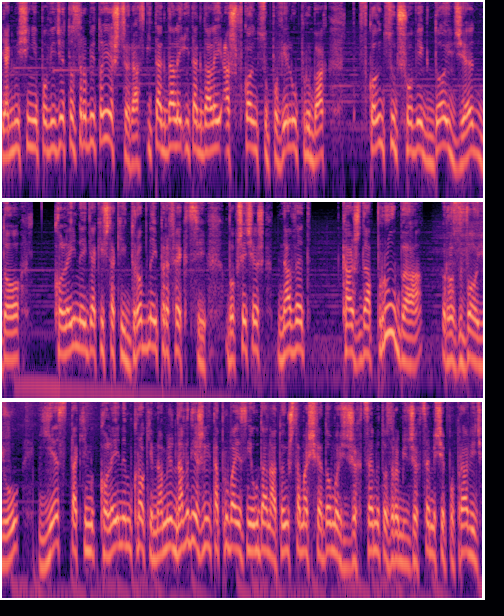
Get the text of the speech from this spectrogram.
Jak mi się nie powiedzie, to zrobię to jeszcze raz i tak dalej, i tak dalej, aż w końcu, po wielu próbach, w końcu człowiek dojdzie do kolejnej jakiejś takiej drobnej perfekcji, bo przecież nawet każda próba rozwoju jest takim kolejnym krokiem. Nawet jeżeli ta próba jest nieudana, to już sama świadomość, że chcemy to zrobić, że chcemy się poprawić,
